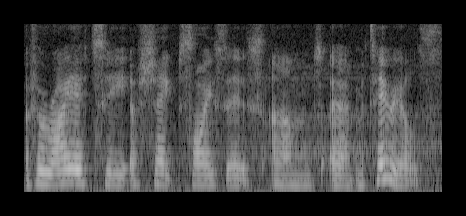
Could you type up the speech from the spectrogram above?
a variety of shapes, sizes and uh, materials.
